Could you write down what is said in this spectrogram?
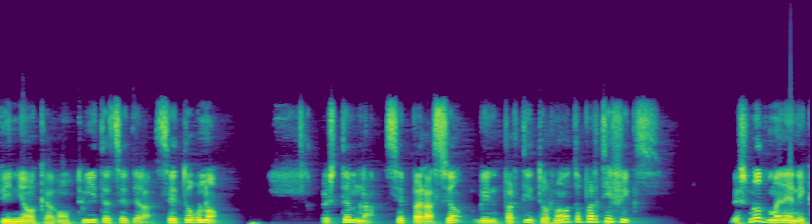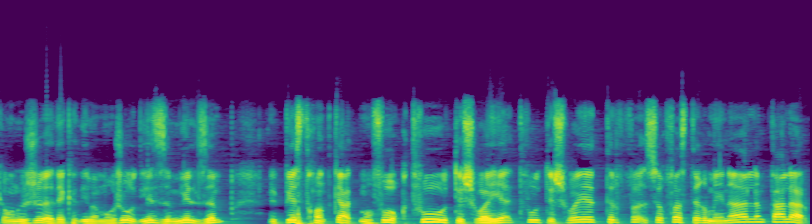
pignon 48 et cetera c'est tournant باش تمنع séparation بين partie tournante و partie fixe باش نضمن اني كون ال jeu هذاك ديما موجود يلزم يلزم ال pièce 34 من فوق تفوت شوية تفوت شوية surface terminale نتاع ال arbre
